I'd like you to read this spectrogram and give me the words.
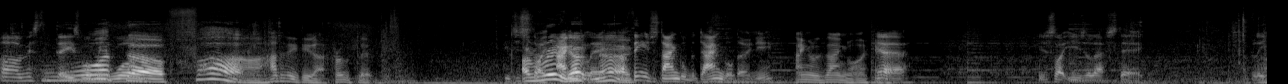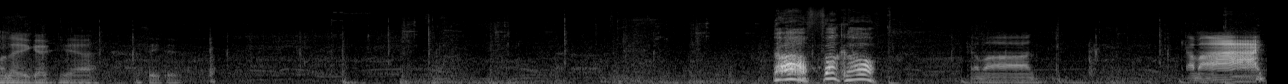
oh, Mr. Days when What we won. the fuck? Oh, how did he do that front flip? Just, I like, really don't it. know. I think you just angle the dangle, don't you? Angle the dangle, Okay. Yeah. You just like use a left stick. I believe. Oh, there you go. Yeah. I see. you do. Ah, fuck off. Come on. Come on.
